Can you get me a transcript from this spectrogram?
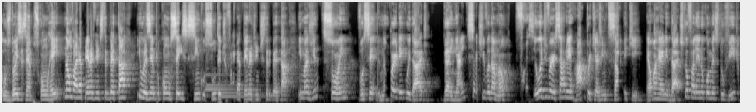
os dois exemplos com o rei, não vale a pena a gente tribetar. E o exemplo com o 6 e 5 suited vale a pena a gente tribetar. Imagina que sonho você não perder equidade, ganhar a iniciativa da mão, fazer o adversário errar, porque a gente sabe que é uma realidade que eu falei no começo do vídeo.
